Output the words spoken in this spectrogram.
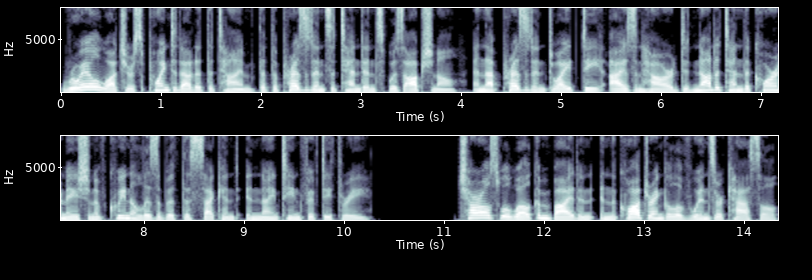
Royal watchers pointed out at the time that the president's attendance was optional and that President Dwight D. Eisenhower did not attend the coronation of Queen Elizabeth II in 1953. Charles will welcome Biden in the quadrangle of Windsor Castle,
